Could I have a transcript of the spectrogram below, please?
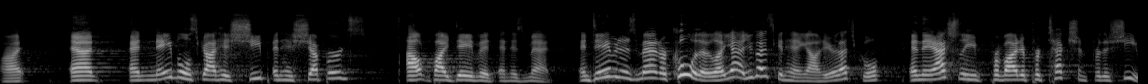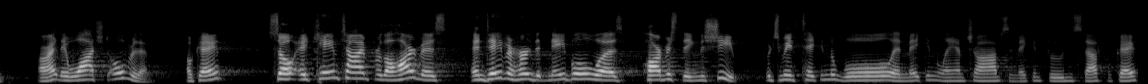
all right? And, and Nabal's got his sheep and his shepherds out by David and his men. And David and his men are cool with it. They're like, yeah, you guys can hang out here. That's cool. And they actually provided protection for the sheep. All right, they watched over them. Okay? So it came time for the harvest, and David heard that Nabal was harvesting the sheep, which means taking the wool and making lamb chops and making food and stuff. Okay?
